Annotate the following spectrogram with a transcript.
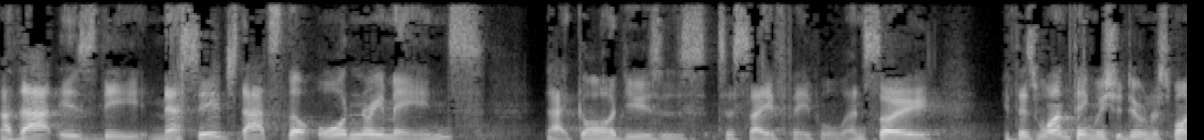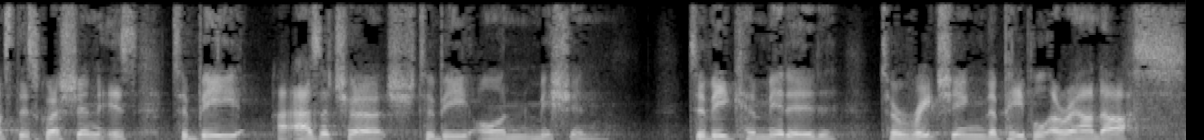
Now that is the message, that's the ordinary means that God uses to save people. And so if there's one thing we should do in response to this question is to be, uh, as a church, to be on mission, to be committed to reaching the people around us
